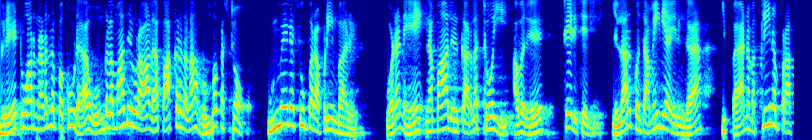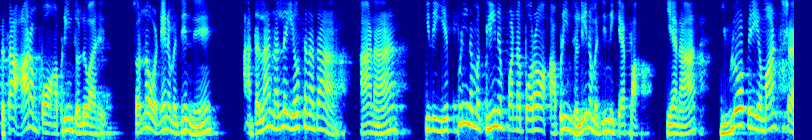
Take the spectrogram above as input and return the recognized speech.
கிரேட் வார் நடந்தப்ப கூட உங்களை மாதிரி ஒரு ஆளை பார்க்கறதெல்லாம் ரொம்ப கஷ்டம். உண்மையிலே சூப்பர் அப்படின்பாரு. உடனே நம்ம ஆள் இருக்கார்ல சோயி அவரு சரி சரி. எல்லாரும் கொஞ்சம் அமைதியா இருங்க. இப்ப நம்ம கிளீனப் ப்ராசஸா ஆரம்பிப்போம் அப்படின்னு சொல்லுவாரு. சொன்ன உடனே நம்ம ஜின்னு அதெல்லாம் நல்ல யோசனை தான். ஆனா இது எப்படி நம்ம கிளீனப் பண்ண போறோம்? அப்படின்னு சொல்லி நம்ம ஜின்னு கேட்பான். ஏன்னா இவ்வளோ பெரிய மான்ஸ்டரை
